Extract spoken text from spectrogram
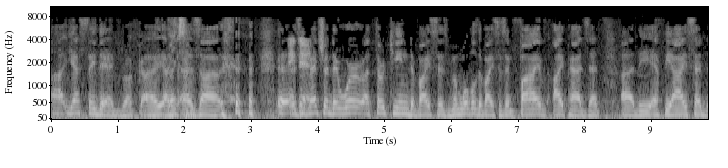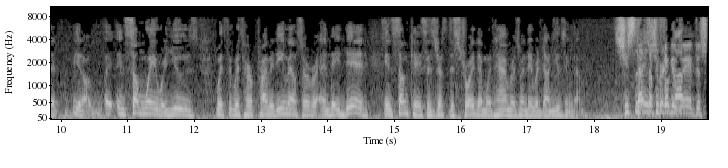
Uh, yes, they did, Brooke. Uh, as Thanks, as, uh, as you did. mentioned, there were uh, 13 devices, mobile devices, and five iPads that uh, the FBI said that you know in some way were used with with her private email server, and they did in some cases just destroy them with hammers when they were done using them. She said That's a she pretty good way of just.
